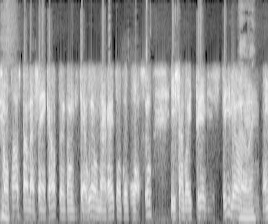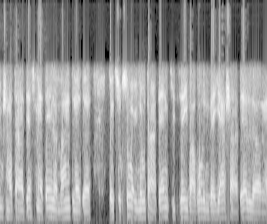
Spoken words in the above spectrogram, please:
si on passe par la 50 vers l'Outaouais, on arrête, on va voir ça. Et ça va être très visité. Là. Ah ouais. Euh, Même j'entendais ce matin le maire de, de, de Tursault à une autre antenne qui disait qu'il va y avoir une veillée à chandelle là, euh,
